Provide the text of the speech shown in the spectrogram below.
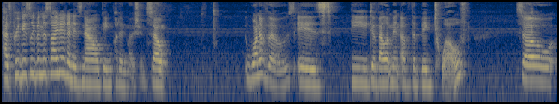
has previously been decided and is now being put in motion. So, one of those is the development of the Big 12. So,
